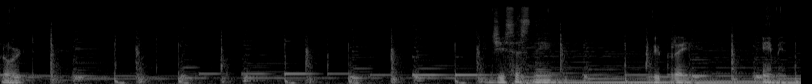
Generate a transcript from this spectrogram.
Lord. In Jesus' name, we pray. Amen.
